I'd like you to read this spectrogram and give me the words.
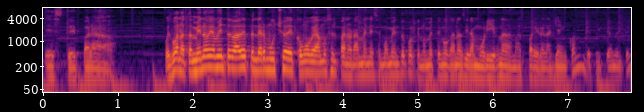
este para pues bueno, también obviamente va a depender mucho de cómo veamos el panorama en ese momento porque no me tengo ganas de ir a morir nada más para ir a la Gen Con, definitivamente.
